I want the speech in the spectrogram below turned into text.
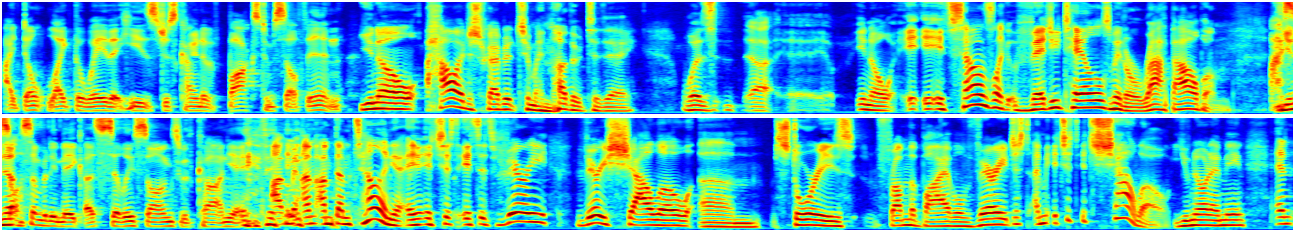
I don't like the way that he's just kind of boxed himself in. You know how I described it to my mother today was, uh, you know, it, it sounds like Veggie Tales made a rap album. I You know- saw somebody make a silly songs with Kanye. I'm, I'm, I'm, I'm telling you, it's just it's it's very very shallow um, stories from the Bible. Very just I mean it's just it's shallow. You know what I mean? And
